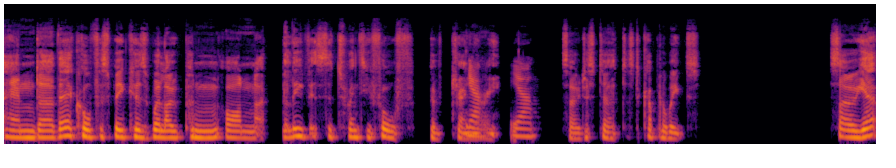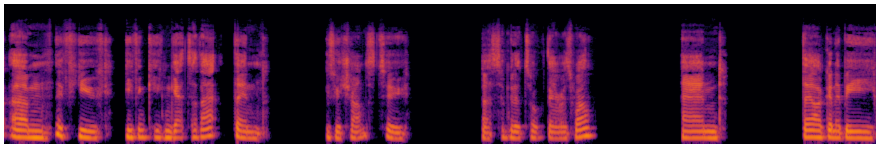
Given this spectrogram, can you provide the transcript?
And uh, their call for speakers will open on, I believe it's the twenty fourth of yeah. January. Yeah. So just uh, just a couple of weeks. So yeah, um, if you if you think you can get to that, then gives you a chance to uh, submit a talk there as well. And they are going to be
